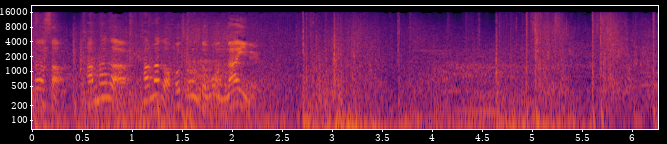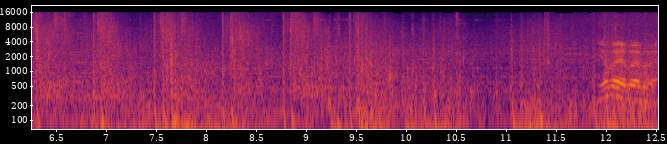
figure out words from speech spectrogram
たださ弾が弾がほとんどもうないのよ。やばいやばいやばい。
